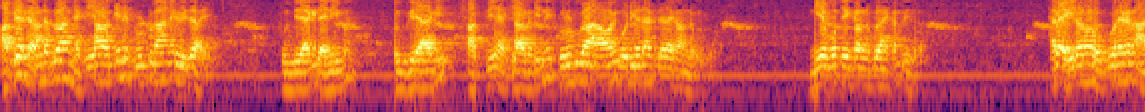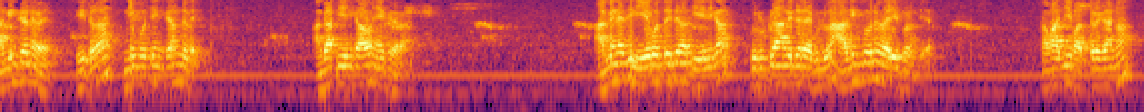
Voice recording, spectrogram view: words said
අපිට කරන්න පුළුවන් හැකියාව කියන්නේ කුරුටු ගානේ විතරයි. පුද්ගලයාගේ දැනීම, පුද්ගලයාගේ ශක්තිය හැකියාව කියන්නේ කුරුටු ගානාවේ පොඩි වැඩක් විතරයි කරන්න පුළුවන්. නියපොතෙන් කරන්න පුළුවන් එකක් විතරයි. හැබැයි ඊට වඩා ලොකු වැඩ කරන අගින් කරන වැඩ. ඊට වඩා නියපොතෙන් කරන්න බෑ. අඟ තියෙන කාව නේ කරන්නේ. අඟ නැති නියපොත විතර තියෙන එක කුරුටු ගාන විතරයි පුළුවන්. අගින් කරන වැඩි කරන්නේ. සමාජයේ පත්‍ර ගන්නවා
